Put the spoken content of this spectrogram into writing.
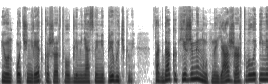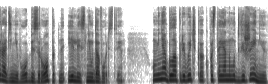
и он очень редко жертвовал для меня своими привычками, тогда как ежеминутно я жертвовала ими ради него безропотно или с неудовольствием. У меня была привычка к постоянному движению,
